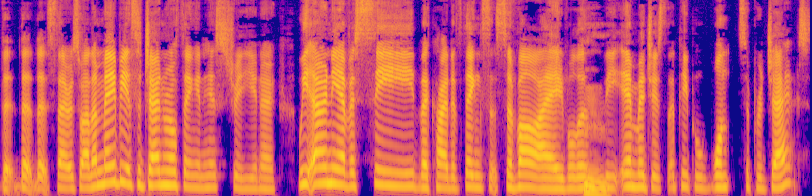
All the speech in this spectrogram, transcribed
that, that, that's there as well. And maybe it's a general thing in history, you know, we only ever see the kind of things that survive or the, mm. the images that people want to project.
